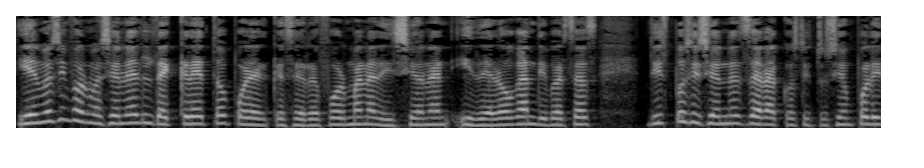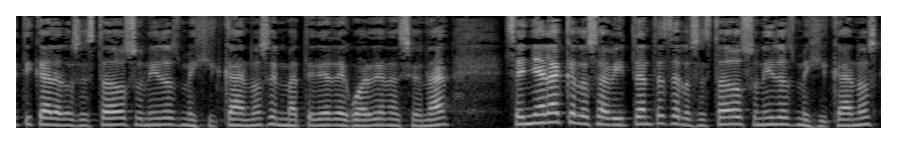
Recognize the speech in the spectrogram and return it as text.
Y en más información, el decreto por el que se reforman, adicionan y derogan diversas disposiciones de la Constitución Política de los Estados Unidos Mexicanos en materia de Guardia Nacional señala que los habitantes de los Estados Unidos Mexicanos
